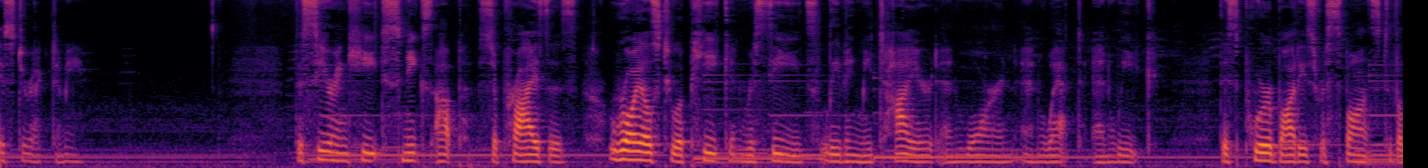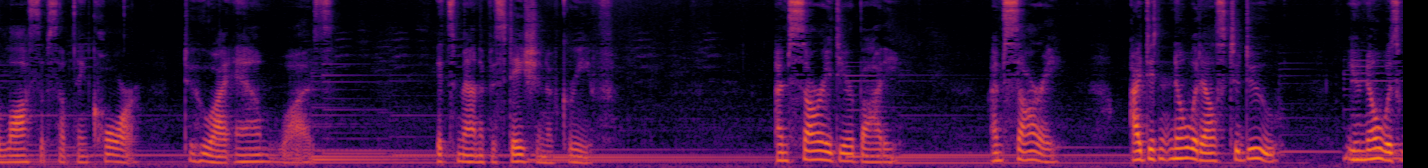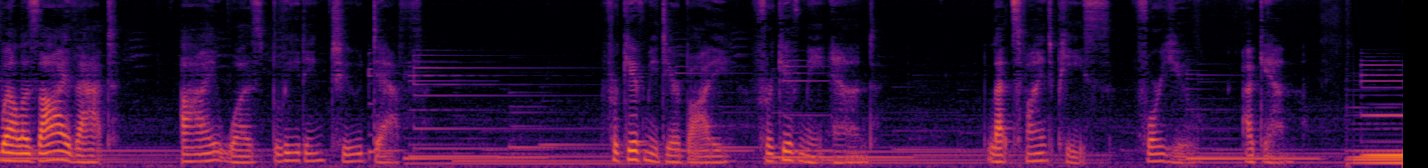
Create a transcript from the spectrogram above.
hysterectomy. The searing heat sneaks up, surprises, roils to a peak and recedes, leaving me tired and worn and wet and weak. This poor body's response to the loss of something core to who I am was its manifestation of grief. I'm sorry, dear body. I'm sorry. I didn't know what else to do. You know as well as I that I was bleeding to death. Forgive me, dear body, forgive me, and let's find peace for you again.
